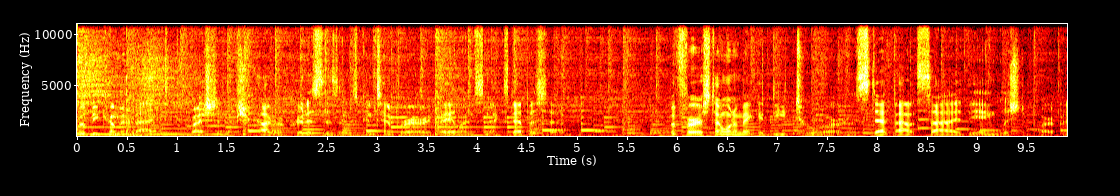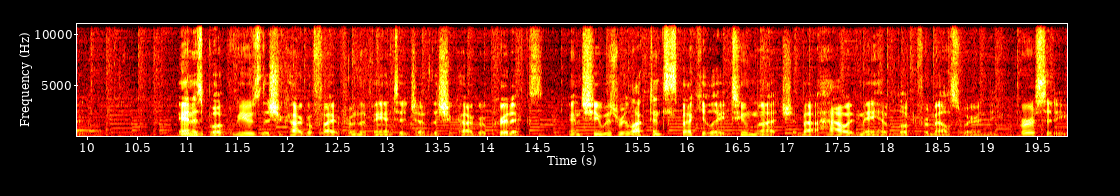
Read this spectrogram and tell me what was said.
We'll be coming back to the question of Chicago criticism's contemporary valence next episode. But first, I want to make a detour, a step outside the English department. Anna's book views the Chicago fight from the vantage of the Chicago critics, and she was reluctant to speculate too much about how it may have looked from elsewhere in the university,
